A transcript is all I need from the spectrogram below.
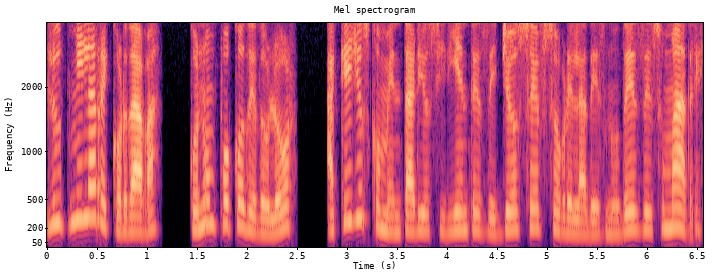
Ludmila recordaba, con un poco de dolor, aquellos comentarios hirientes de Joseph sobre la desnudez de su madre,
